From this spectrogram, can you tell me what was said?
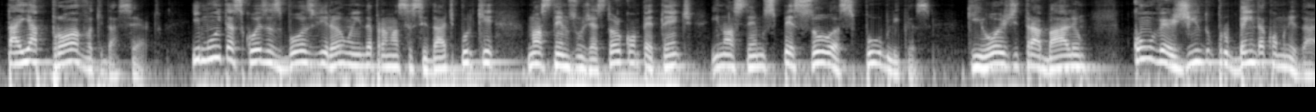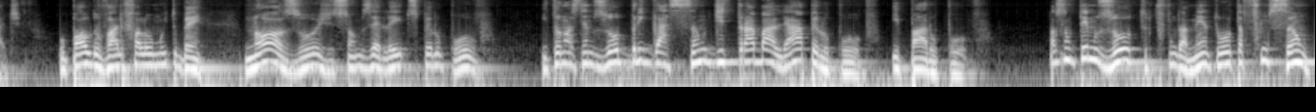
Está aí a prova que dá certo. E muitas coisas boas virão ainda para nossa cidade, porque nós temos um gestor competente e nós temos pessoas públicas que hoje trabalham convergindo para o bem da comunidade. O Paulo do Vale falou muito bem. Nós hoje somos eleitos pelo povo. Então nós temos obrigação de trabalhar pelo povo e para o povo. Nós não temos outro fundamento, outra função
